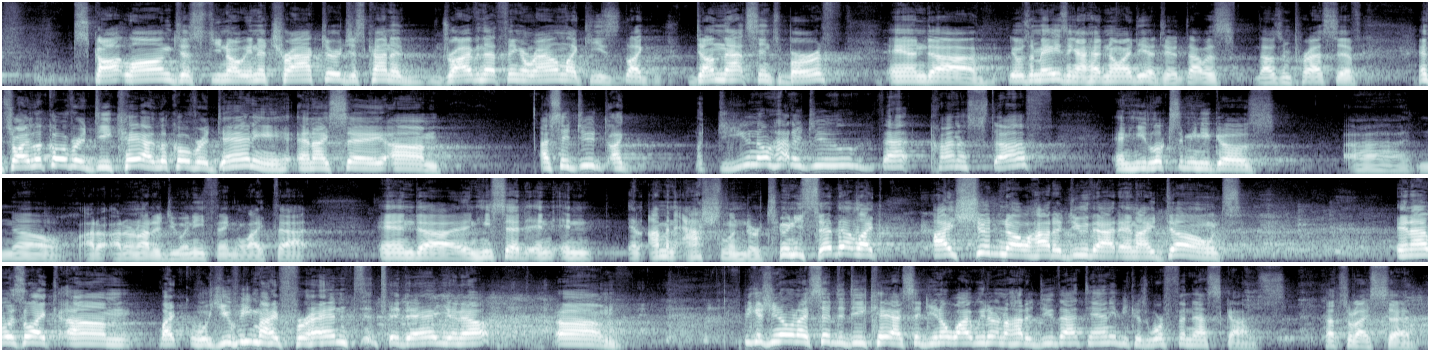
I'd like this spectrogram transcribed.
Scott Long just, you know, in a tractor, just kind of driving that thing around like he's like done that since birth. And uh, it was amazing. I had no idea, dude. That was, that was impressive. And so I look over at DK, I look over at Danny, and I say, um, I say, dude, like, like, do you know how to do that kind of stuff? And he looks at me and he goes, uh, no, I don't, I don't know how to do anything like that. And, uh, and he said, and, and, and I'm an Ashlander too. And he said that like, I should know how to do that, and I don't. And I was like, um, like, will you be my friend today, you know? Um, because you know what I said to DK? I said, you know why we don't know how to do that, Danny? Because we're finesse guys. That's what I said.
